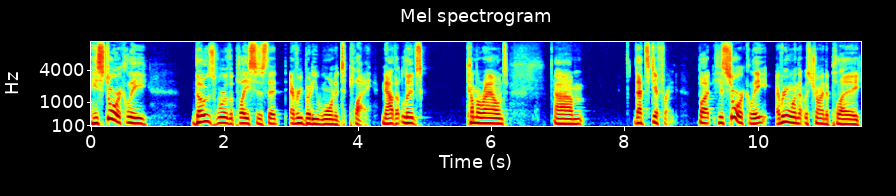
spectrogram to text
historically, those were the places that everybody wanted to play. Now that LIV's come around, um, that's different. But historically, everyone that was trying to play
